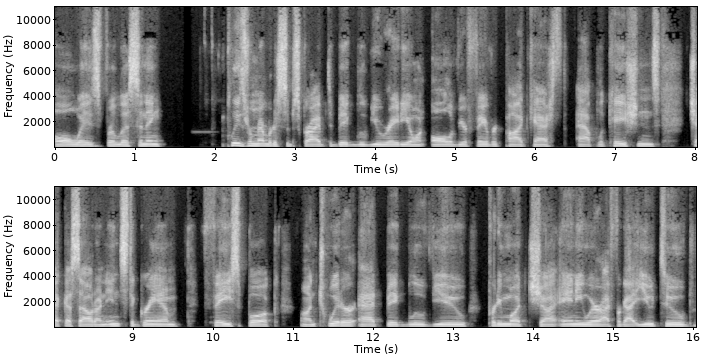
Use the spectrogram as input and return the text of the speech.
always for listening. Please remember to subscribe to Big Blue View Radio on all of your favorite podcast applications. Check us out on Instagram, Facebook, on Twitter at Big Blue View, pretty much uh, anywhere. I forgot YouTube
